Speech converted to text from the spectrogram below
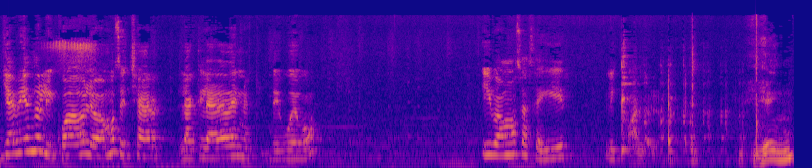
Ya viendo licuado le vamos a echar la clara de, de huevo y vamos a seguir licuándolo. Bien.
